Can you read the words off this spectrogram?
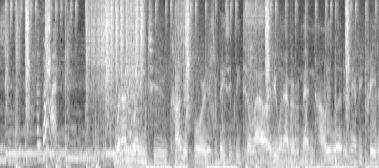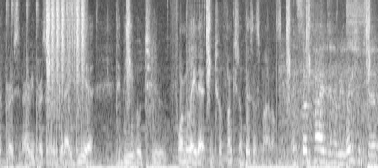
Hasan. What I'm going to Congress for is basically to allow everyone I've ever met in Hollywood and every creative person or every person with a good idea to be able to formulate it into a functional business model. And sometimes in a relationship,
